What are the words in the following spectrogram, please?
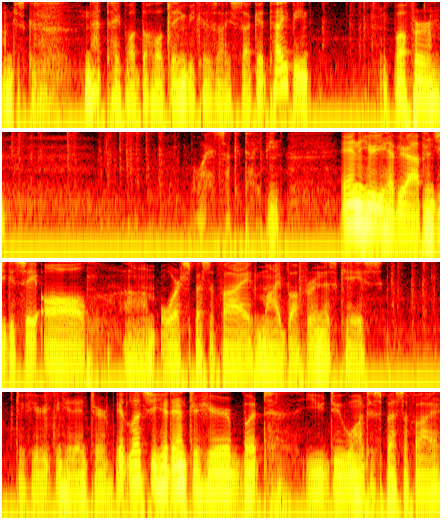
I'm just going to not type out the whole thing because I suck at typing. Buffer. Boy, I suck at typing. And here you have your options. You could say all um, or specify my buffer in this case. To here you can hit enter. It lets you hit enter here, but you do want to specify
